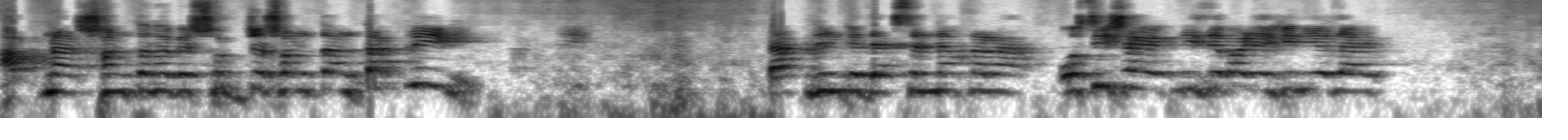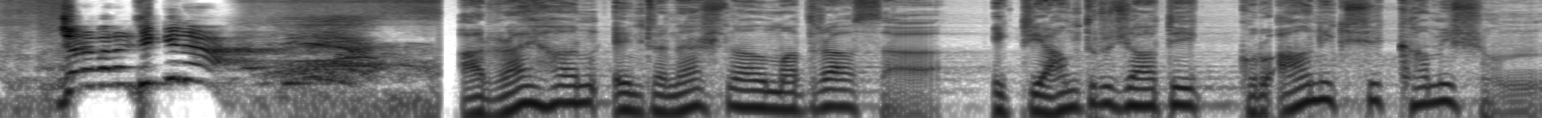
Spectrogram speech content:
আপনার সন্তান হবে সূর্য সন্তান তাকরিম। তাকরিমকে দেখছেন না আপনারা? ওসি সাহেব নিজে বাড়ি এসে নিয়ে যায়। বলেন, ঠিক কিনা? আর রায়হান ইন্টারন্যাশনাল মাদ্রাসা, একটি আন্তর্জাতিক কোরআনিক শিক্ষা মিশন।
